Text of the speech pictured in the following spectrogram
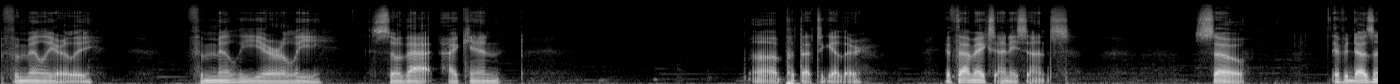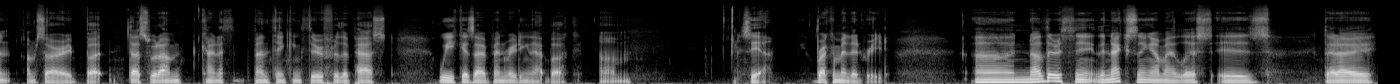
familiarly. Familiarly. So that I can uh, put that together. If that makes any sense. So if it doesn't, I'm sorry, but that's what I'm kind of th- been thinking through for the past week as I've been reading that book. Um, so yeah, recommended read. Uh, another thing, the next thing on my list is that I,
